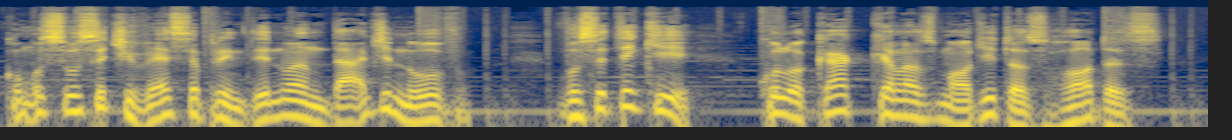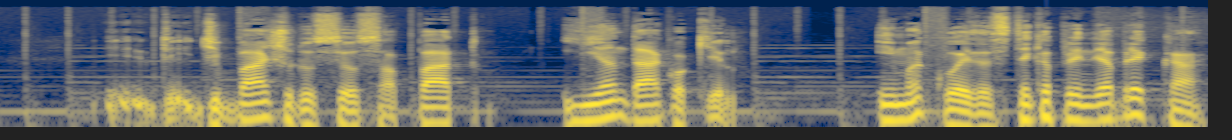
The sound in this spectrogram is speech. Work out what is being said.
como se você estivesse aprendendo a andar de novo. Você tem que colocar aquelas malditas rodas debaixo do seu sapato e andar com aquilo. E uma coisa, você tem que aprender a brecar.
